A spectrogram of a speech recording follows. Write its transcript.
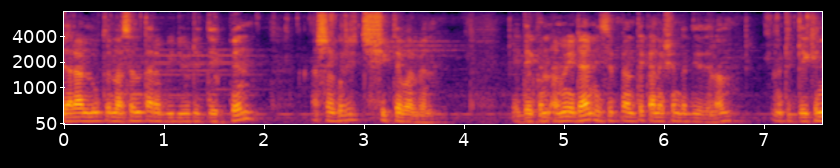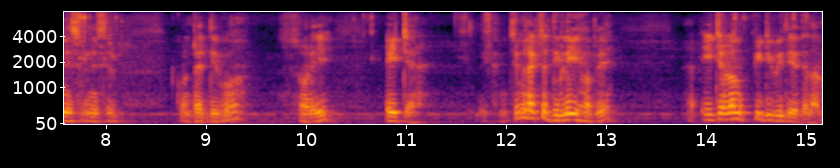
যারা নতুন আছেন, তারা ভিডিওটি দেখবেন, আশা করি শিখতে পারবেন। এই দেখুন, আমি এটা নিচের প্রান্তে কানেকশনটা দিয়ে দিলাম। একটু দেখে নিচ্ছি নিচের কোনটা দিব? সরি এইটা। দেখুন, যে কোনো একটা দিলেই হবে। এইটা হলাম পিডিবি দিয়ে দিলাম।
